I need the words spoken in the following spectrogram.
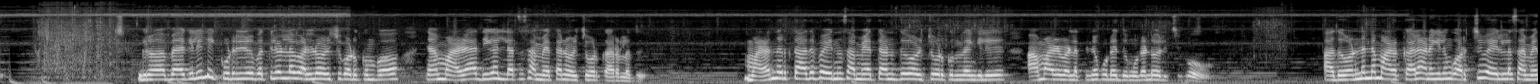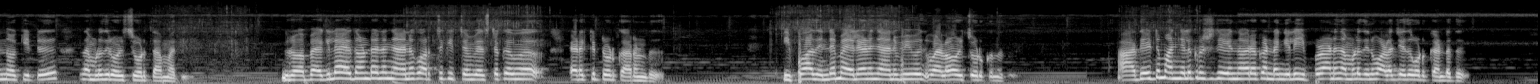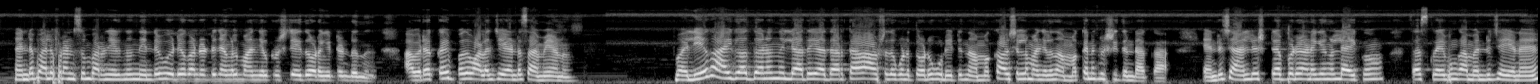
ഗ്രോ ബാഗിൽ ലിക്വിഡ് രൂപത്തിലുള്ള വെള്ളം ഒഴിച്ചു കൊടുക്കുമ്പോൾ ഞാൻ മഴ അധികം ഇല്ലാത്ത സമയത്താണ് ഒഴിച്ചു കൊടുക്കാറുള്ളത്. മഴ നിർത്താതെ പെയ്യുന്ന സമയത്താണ് ഇത് ഒഴിച്ചു കൊടുക്കുന്നതെങ്കിൽ ആ മഴവെള്ളത്തിന്റെ കൂടെ ഇതും കൂടെ ഒലിച്ചു പോകും അതുകൊണ്ട് തന്നെ മഴക്കാലമാണെങ്കിലും കുറച്ച് വെയിലുള്ള സമയം നോക്കിയിട്ട് നമ്മൾ ഇതിൽ ഒഴിച്ചു കൊടുത്താൽ മതി. ഗ്രോ ബാഗിലായതുകൊണ്ട് തന്നെ ഞാൻ കുറച്ച് കിച്ചൺ വേസ്റ്റ് ഒക്കെ ഇടയ്ക്കിട്ട് കൊടുക്കാറുണ്ട്. ഇപ്പോൾ അതിന്റെ മേലെയാണ് ഞാനിപ്പോൾ ഈ വെള്ളം ഒഴിച്ചു കൊടുക്കുന്നത്. ആദ്യമായിട്ട് മഞ്ഞൾ കൃഷി ചെയ്യുന്നവരൊക്കെ ഉണ്ടെങ്കിൽ ഇപ്പോഴാണ് നമ്മൾ ഇതിന് വളം ചെയ്ത് കൊടുക്കേണ്ടത്. എന്റെ പല ഫ്രണ്ട്സും പറഞ്ഞിരുന്നു നിന്റെ വീഡിയോ കണ്ടിട്ട് ഞങ്ങൾ മഞ്ഞൾ കൃഷി ചെയ്ത് തുടങ്ങിയിട്ടുണ്ടെന്ന്. അവരൊക്കെ ഇപ്പോൾ വളം ചെയ്യേണ്ട സമയമാണ് വലിയ കായികാധ്വാനമൊന്നും ഇല്ലാതെ യഥാർത്ഥ ഔഷധ ഗുണത്തോട് കൂടിയിട്ട് നമുക്ക് ആവശ്യമുള്ള മഞ്ഞൾ നമുക്ക് തന്നെ കൃഷി ഉണ്ടാക്കാം എന്റെ ചാനൽ ഇഷ്ടപ്പെടുകയാണെങ്കിൽ നിങ്ങൾ ലൈക്കും സബ്സ്ക്രൈബും കമന്റും ചെയ്യണേ.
